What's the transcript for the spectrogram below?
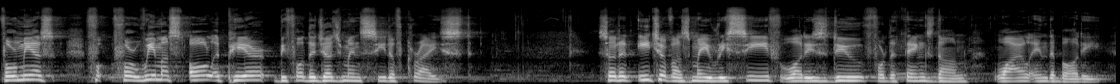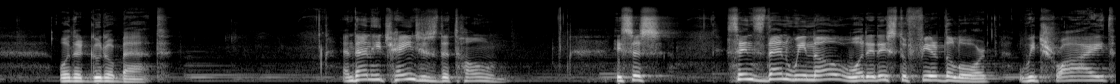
For, me as, for, for we must all appear before the judgment seat of Christ, so that each of us may receive what is due for the things done while in the body, whether good or bad. And then he changes the tone. He says, Since then we know what it is to fear the Lord, we tried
